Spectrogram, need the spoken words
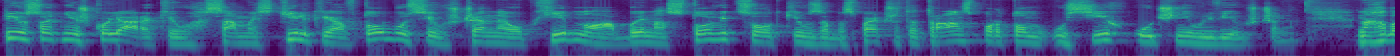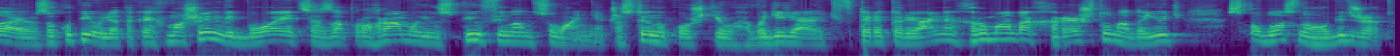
Півсотні школяриків саме стільки автобусів ще необхідно, аби на 100% забезпечити транспортом усіх учнів Львівщини. Нагадаю, закупівля таких машин відбувається за програмою співфінансування. Частину коштів виділяють в територіальних громадах, решту надають з обласного бюджету.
